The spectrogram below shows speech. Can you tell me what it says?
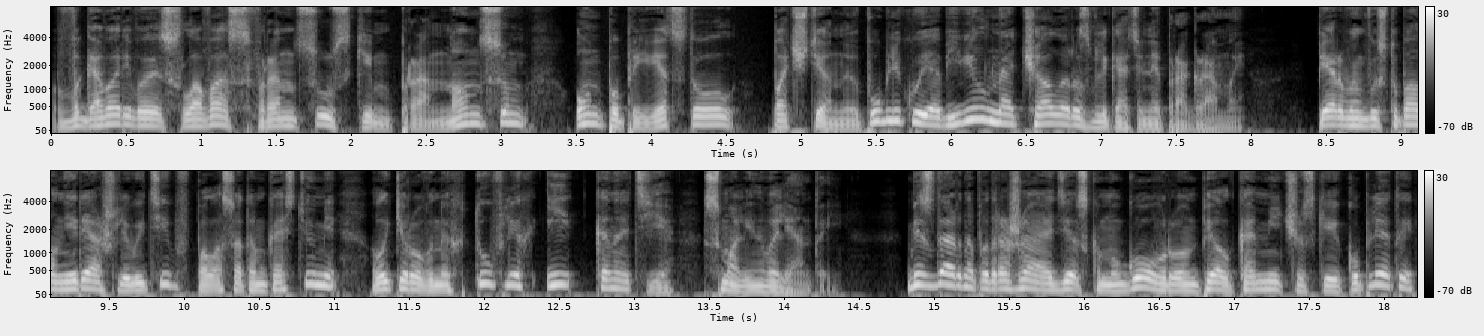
Выговаривая слова с французским прононсом, он поприветствовал почтенную публику и объявил начало развлекательной программы. Первым выступал неряшливый тип в полосатом костюме, лакированных туфлях и канатье с малиновой лентой. Бездарно подражая детскому говору, он пел комические куплеты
